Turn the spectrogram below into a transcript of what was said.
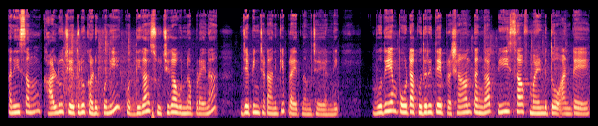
కనీసం కాళ్ళు చేతులు కడుక్కొని కొద్దిగా శుచిగా ఉన్నప్పుడైనా జపించటానికి ప్రయత్నం చేయండి. ఉదయం పూట కుదిరితే ప్రశాంతంగా పీస్ ఆఫ్ మైండ్తో అంటే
